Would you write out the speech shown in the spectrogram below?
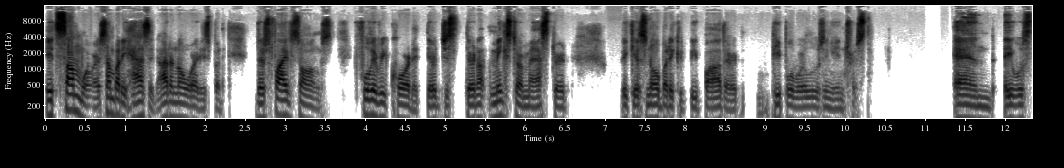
It's somewhere. Somebody has it. I don't know where it is, but there's five songs fully recorded. They're just they're not mixed or mastered because nobody could be bothered. People were losing interest and it was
